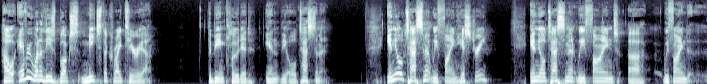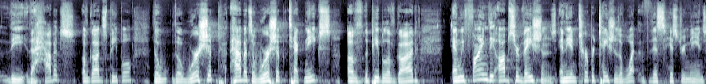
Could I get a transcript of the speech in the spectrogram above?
how every one of these books meets the criteria to be included in the Old Testament. In the Old Testament, we find history. In the Old Testament, we find uh, we find the the habits of God's people, the the worship habits, of worship techniques of the people of God, and we find the observations and the interpretations of what this history means.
